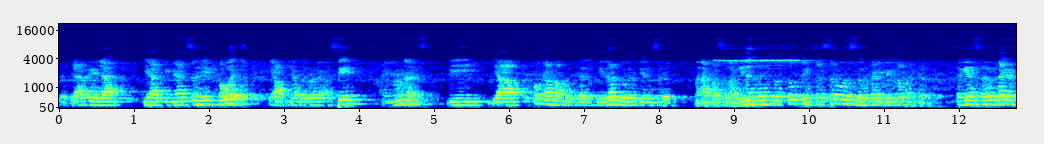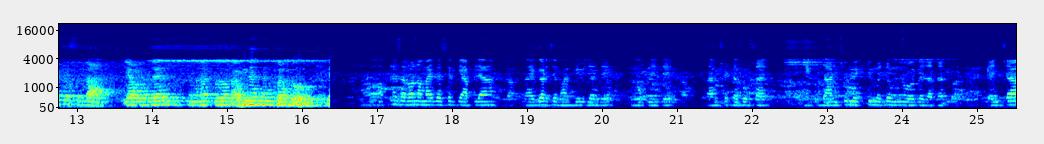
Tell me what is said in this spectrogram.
तर त्यावेळेला या विम्याचं हे कवच हे आपल्याबरोबर असेल. आणि म्हणूनच मी या उपक्रमाबद्दल केदार भगत यांचं मनापासून अभिनंदन करतो. त्यांच्या सर्व सहकारी मित्रमंडळ सगळ्या सहकार्यांचं सुद्धा याबद्दल मनपूर्वक अभिनंदन करतो. आपल्या सर्वांना माहीत असेल की आपल्या रायगडचे भाग्य लोकनेते रामशेठ ठाकूर साहेब एक दानशूर व्यक्तिमत्व म्हणून ओळखले जातात. त्यांच्या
